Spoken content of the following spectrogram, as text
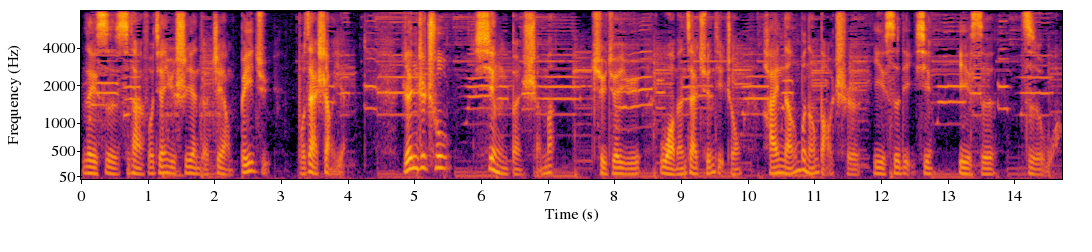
类似斯坦福监狱试验的这样悲剧不再上演。人之初，性本什么，取决于我们在群体中还能不能保持一丝理性、一丝自我？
